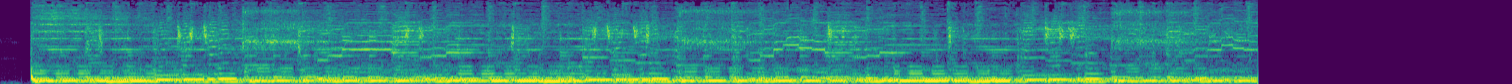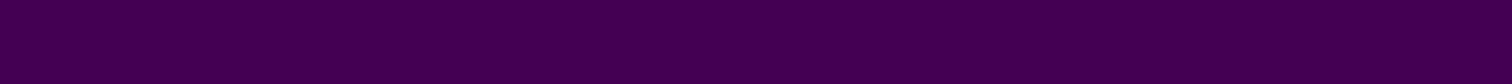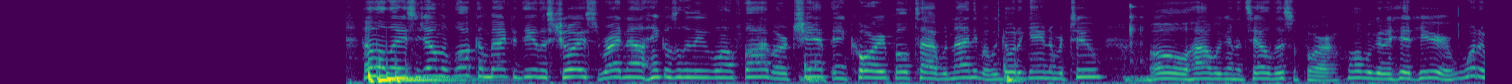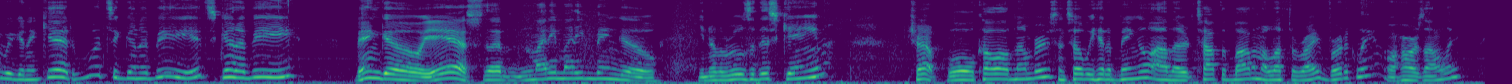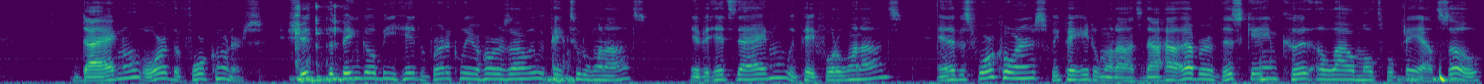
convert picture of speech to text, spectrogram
Hello, ladies and gentlemen. Welcome back to Dealer's Choice. Right now, Hinkle's lead 105. Our champ and Corey both tied with 90, but we go to game number two. Oh, how are we going to tell this apart? What are we're going to hit here? What are we going to get? What's it going to be? It's going to be bingo. Yes, the mighty, mighty bingo. You know the rules of this game? Trap, we'll call out numbers until we hit a bingo, either top to bottom or left to right, vertically or horizontally, diagonal, or the four corners. Should the bingo be hit vertically or horizontally, we pay two to one odds. If it hits diagonal, we pay four to one odds. And if it's four corners, we pay eight to one odds. Now, however, this game could allow multiple payouts, so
